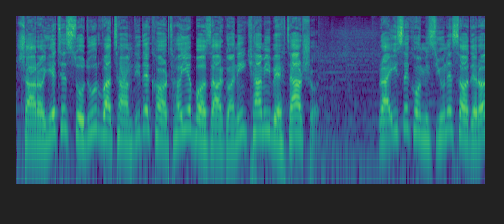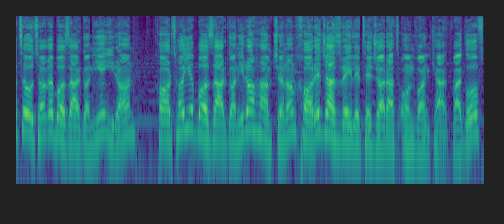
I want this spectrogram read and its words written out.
شرایط صدور و تمدید کارت های بازرگانی کمی بهتر شد. رئیس کمیسیون صادرات اتاق بازرگانی ایران کارت های بازرگانی را همچنان خارج از ریل تجارت عنوان کرد و گفت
